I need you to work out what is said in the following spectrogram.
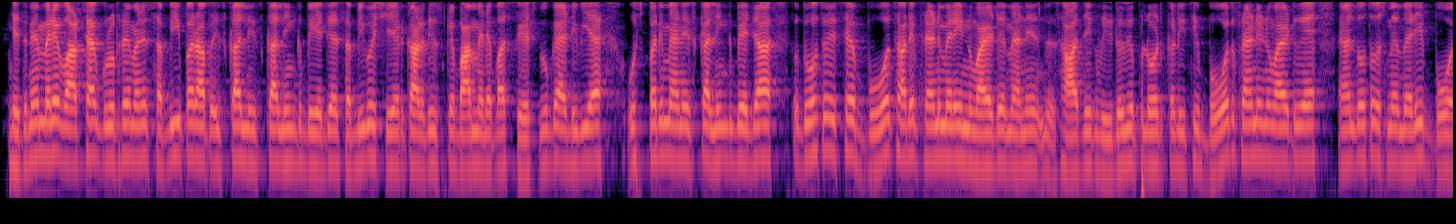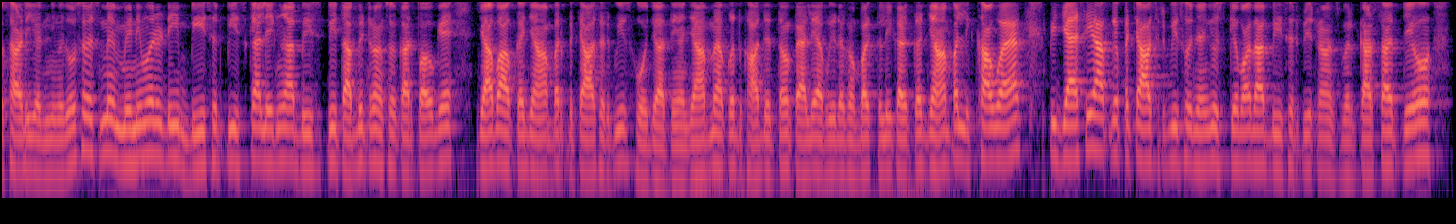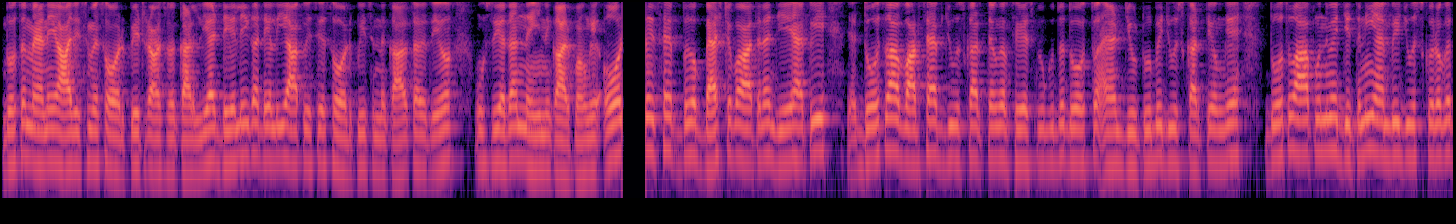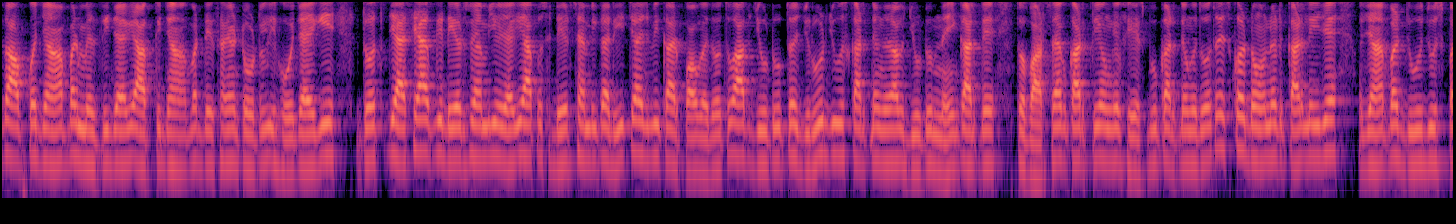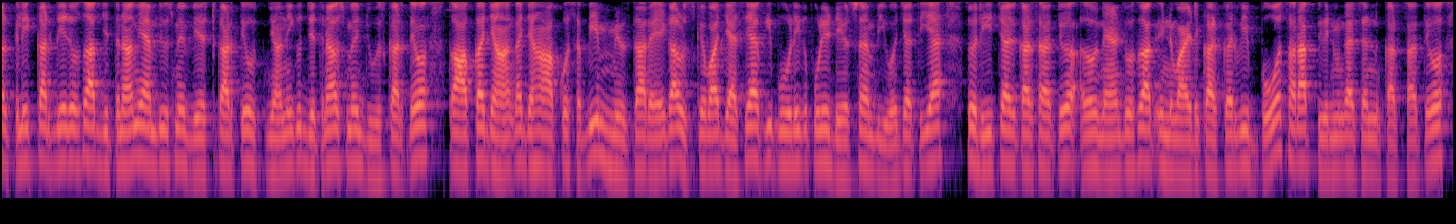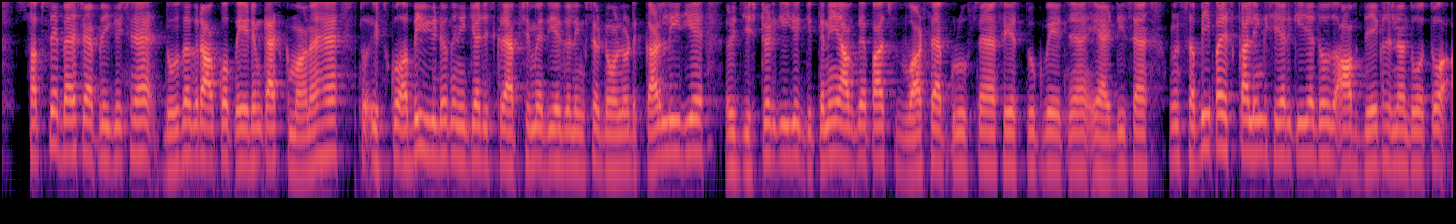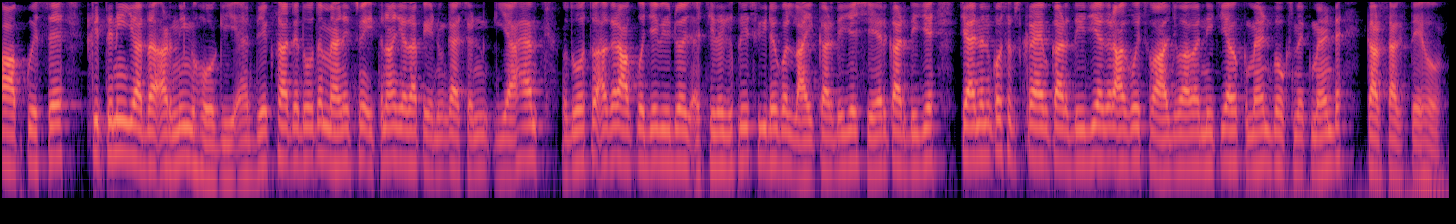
जितने मेरे व्हाट्सएप ग्रुप थे, मैंने सभी पर आप इसका इसका लिंक भेज दिया, सभी को शेयर कर दी। उसके बाद मेरे पास फेसबुक आईडी भी है, उस पर ही मैंने इसका लिंक भेजा। तो दोस्तों, इससे बहुत सारे फ्रेंड मेरे इनवाइट हुए। मैंने साथ एक वीडियो भी अपलोड करी थी, बहुत फ्रेंड इन्वाइट हुए। एंड दोस्तों, इसमें मेरी बहुत सारी अर्निंग हुई। दोस्तों, इसमें मिनिमम रिडीम बीस रुपीज़ का, लेकिन आप बीस रुपये तभी ट्रांसफ़र कर पाओगे जब आपका जहाँ पर पचास रुपीज़ हो जाते हैं। जहाँ मैं आपको दिखा देता हूँ, पहले आपकी रकम पर क्लिक करके, जहाँ पर लिखा हुआ है कि जैसे ही आपके पचास रुपीज़ हो जाएँगे, उसके बाद आप बीस रुपये ट्रांसफ़र कर सकते हो। दोस्तों, मैंने आज इसमें सौ रुपये ट्रांसफ़र कर लिया। डेली का डेली आप इसे सौ रुपये से निकाल सकते हो, उससे ज़्यादा नहीं निकाल पाओगे। और इससे जो बेस्ट बात है ना ये है कि दोस्तों आप व्हाट्सएप यूज़ करते होंगे फेसबुक तो दोस्तों एंड यूट्यूब भी यूज़ करते होंगे। दोस्तों, आप उनमें जितनी एम यूज़ करोगे तो आपको जहाँ पर मिलती जाएगी, आपकी जहाँ पर देख सकते हैं टोटली हो जाएगी। दोस्तों, जैसे आपकी डेढ़ सौ हो जाएगी, आप उस डेढ़ सौ का रिचार्ज भी कर पाओगे। दोस्तों, आप यूट्यूब तो ज़रूर यूज़ करते होंगे, आप यूट्यूब नहीं करते तो व्हाट्सएप करते होंगे फेसबुक करते होंगे। दोस्तों, इसको डाउनलोड कर लीजिए, जहाँ पर जूस जूस पर क्लिक कर दिए दोस्तों, आप जितना भी एमबी उसमें वेस्ट करते हो, यानी कि जितना उसमें यूज़ करते हो तो आपका जहाँ का जहाँ आपको सभी मिलता रहेगा, उसके बाद जैसे आपकी पूरी की पूरी डेढ़ सौ हो जाती है तो रिचार्ज कर सकते हो। और नैट दोस्तों आप इन्वाइट कर कर भी बहुत सारा पेड कैश कर सकते हो। सबसे बेस्ट एप्लीकेशन है, दोस्तों अगर आपको पेड कैश कमाना है तो इसको अभी वीडियो के नीचे डिस्क्रिप्शन में दिए गए लिंक से डाउनलोड कर लीजिए। रजिस्टर कीजिए, जितने आपके पास व्हाट्सएप ग्रुप्स हैं फेसबुक पेज हैं ए हैं, उन सभी पर इसका लिंक शेयर कीजिए। तो आप देख लेना दोस्तों आपको इससे कितनी ज़्यादा अर्निंग होगी। देख सकते दोस्तों मैंने इसमें इतना ज़्यादा पेड में कैश किया है। दोस्तों अगर आपको ये वीडियो अच्छी लगी प्लीज़ वीडियो को लाइक कर दीजिए शेयर कर दीजिए चैनल को सब्सक्राइब कर दीजिए, अगर आपको सवाल जवाब है, नीचे आप कमेंट बॉक्स में कमेंट कर सकते हो।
